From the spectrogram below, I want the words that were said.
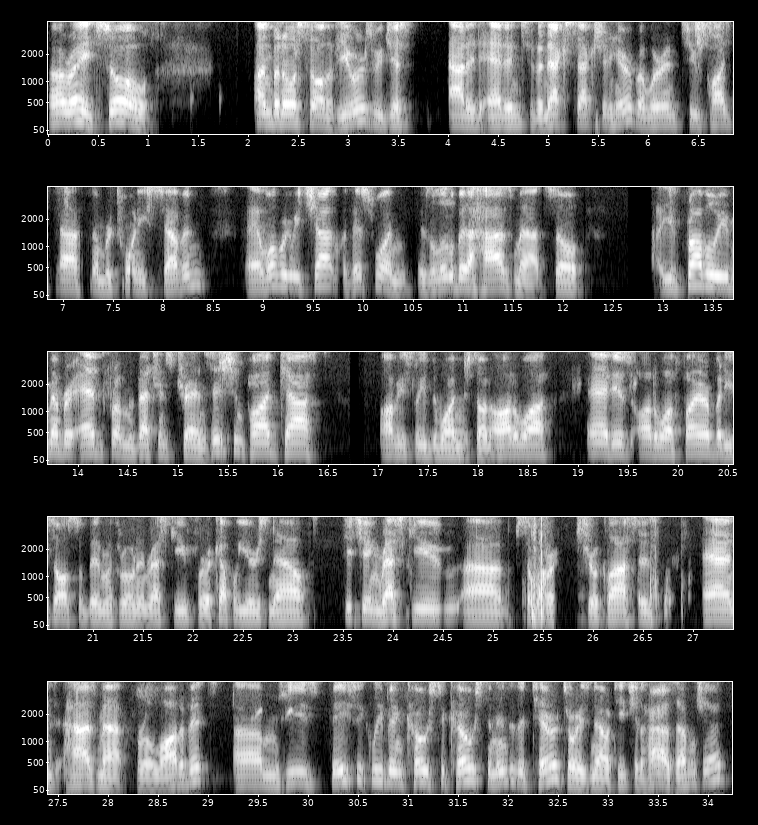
All right. So, unbeknownst to all the viewers, we just added Ed into the next section here, but we're into podcast number 27. And what we're going to be chatting with this one is a little bit of hazmat. So, uh, you probably remember Ed from the Veterans Transition podcast, obviously the one just on Ottawa. Ed is Ottawa Fire, but he's also been with Ronin Rescue for a couple years now, teaching rescue, uh, some of our industrial classes, and hazmat for a lot of it. Um, he's basically been coast to coast and into the territories now teaching Haz, haven't you, Ed?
